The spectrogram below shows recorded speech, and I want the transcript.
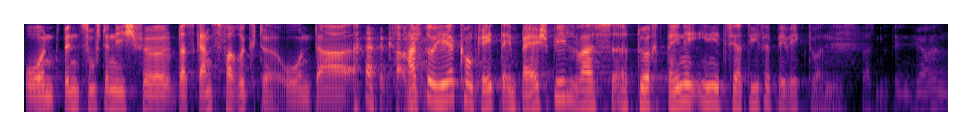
und bin zuständig für das ganz Verrückte. Und da hast du hier konkret ein Beispiel, was äh, durch deine Initiative bewegt worden ist, was du den Hörern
